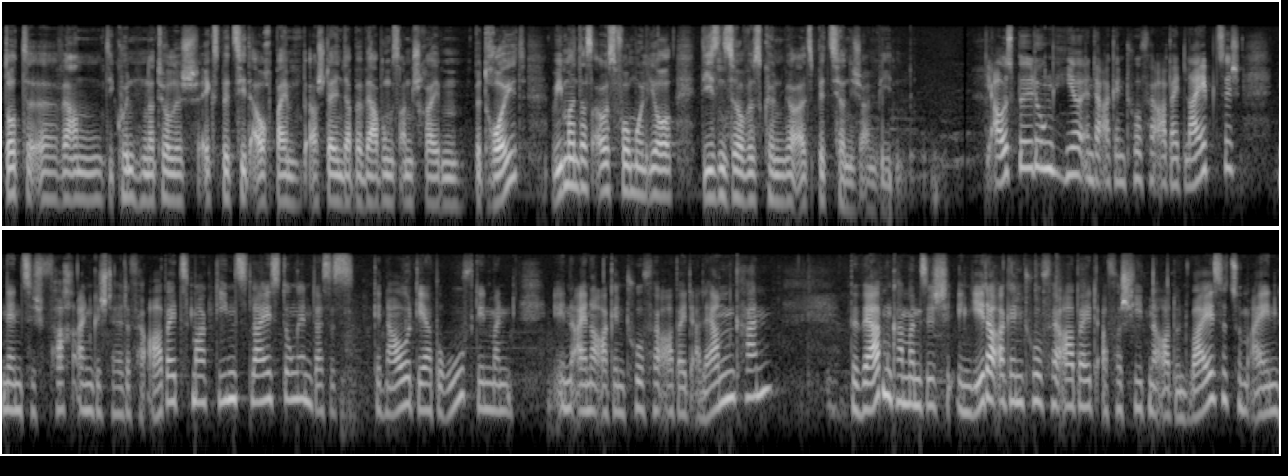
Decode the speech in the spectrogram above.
Dort äh, werden die Kunden natürlich explizit auch beim Erstellen der Bewerbungsanschreiben betreut. Wie man das ausformuliert, diesen Service können wir als hier nicht anbieten. Die Ausbildung hier in der Agentur für Arbeit Leipzig nennt sich Fachangestellter für Arbeitsmarktdienstleistungen. Das ist genau der Beruf, den man in einer Agentur für Arbeit erlernen kann. Bewerben kann man sich in jeder Agentur für Arbeit auf verschiedene Art und Weise. Zum einen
